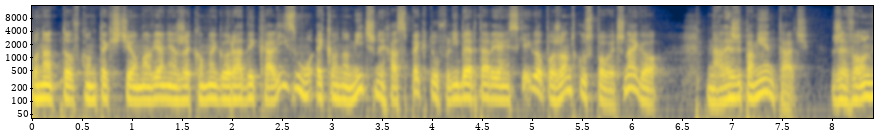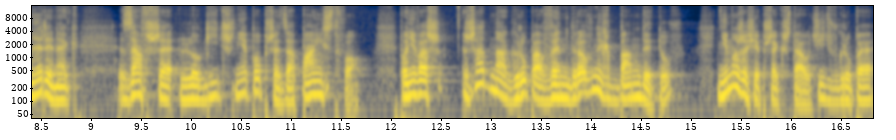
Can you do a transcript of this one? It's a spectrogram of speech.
Ponadto w kontekście omawiania rzekomego radykalizmu ekonomicznych aspektów libertariańskiego porządku społecznego należy pamiętać, że wolny rynek zawsze logicznie poprzedza państwo, ponieważ żadna grupa wędrownych bandytów nie może się przekształcić w grupę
